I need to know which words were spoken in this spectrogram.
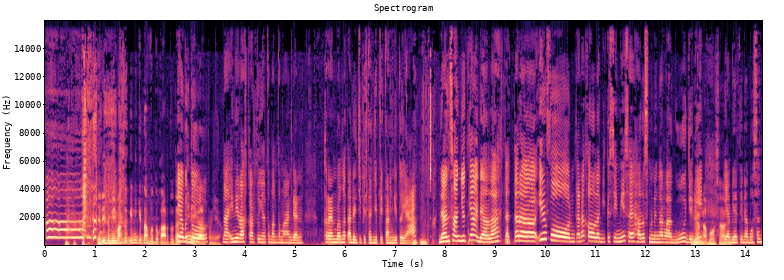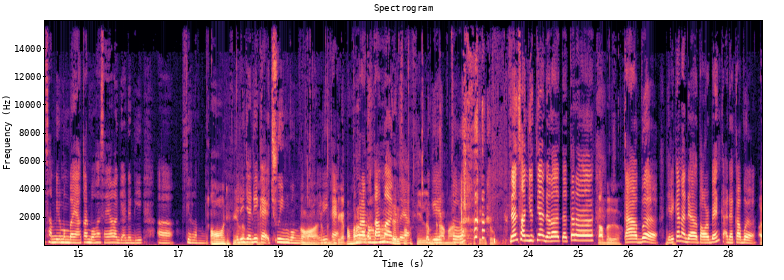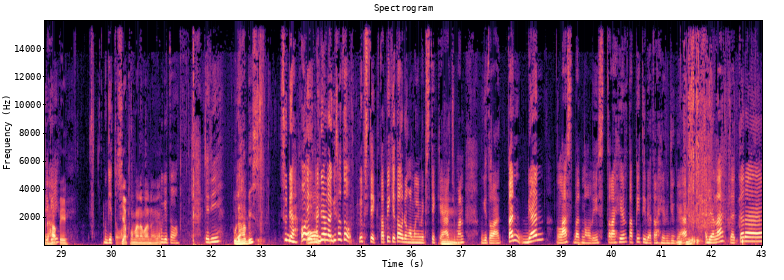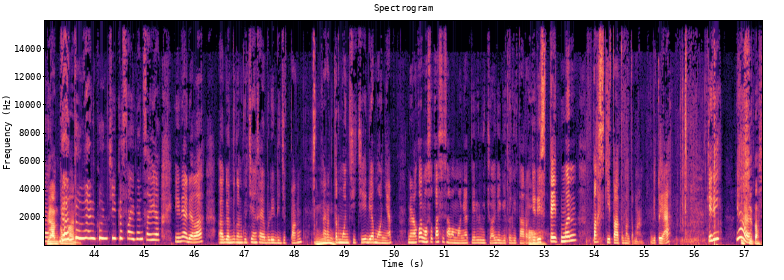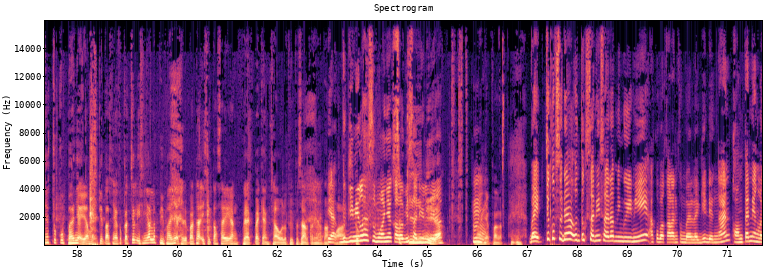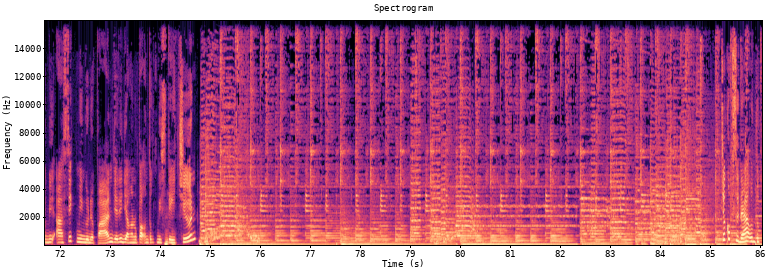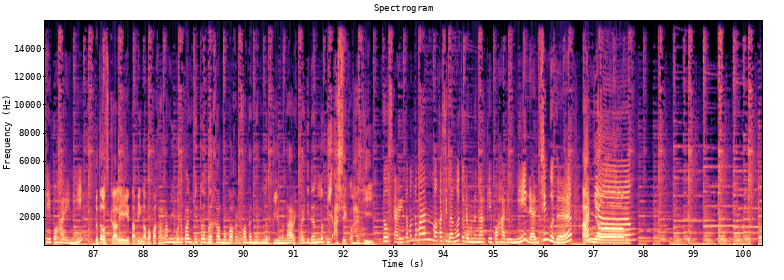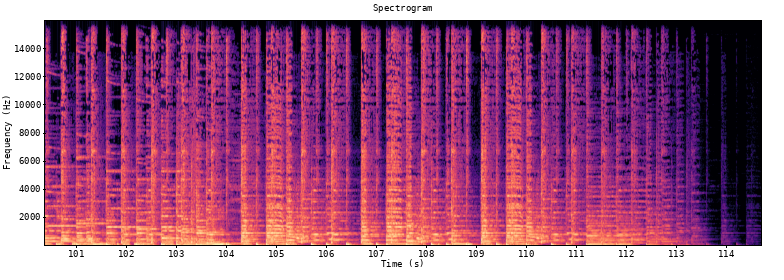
Jadi demi masuk ini kita butuh kartu dan Iya ini betul. kartunya. Nah inilah kartunya teman-teman dan keren banget ada jepitan-jepitan gitu ya. Mm-hmm. Dan selanjutnya adalah tatara earphone karena kalau lagi ke sini saya harus mendengar lagu jadi nggak bosan. ya biar tidak bosan sambil membayangkan bahwa saya lagi ada di uh, film gitu. Oh, di film. jadi jadi gitu ya. kayak chewing gong gitu. Oh, jadi menjadi kayak, pemeran, utama, dari gitu ya. suatu film Begitu. drama dan seperti itu. Dan selanjutnya adalah tatara Kabel. kabel. Jadi kan ada power bank, ada kabel. Ada Jadi HP. begitu. Siap ke mana-mana ya. Begitu. Jadi Udah habis? Sudah. Oh, eh Oh. ada lagi satu lipstick. Tapi kita udah ngomongin lipstick ya. Hmm. Cuman begitulah. Dan dan last but not least, terakhir tapi tidak terakhir juga adalah tatara, Gantungan. gantungan kunci kesayangan saya. Ini adalah uh, gantungan kunci yang saya beli di Jepang. Hmm. Karakter Monchichi, dia monyet. Dan aku emang suka sih sama monyet, jadi lucu aja gitu ditaruh. Oh. Jadi statement tas kita teman-teman, gitu ya. Jadi ya. Isi tasnya cukup banyak ya, meski tasnya itu kecil, isinya lebih banyak daripada isi tas saya yang backpack yang jauh lebih besar ternyata. Ya, Wah, beginilah semuanya kalau bisa segini dilihat. Ya. Banyak banget. Mm-mm. Baik, cukup sudah untuk Sani Sara minggu ini. Aku bakalan kembali lagi dengan konten yang lebih asik minggu depan. Jadi jangan lupa untuk di stay tune. Sudah untuk Kepo hari ini. Betul sekali, tapi nggak apa-apa karena minggu depan kita bakal membawakan konten yang lebih menarik lagi dan lebih asik lagi. Betul sekali teman-teman. Makasih banget udah mendengar Kepo hari ini dan Cinggude. Annyeong.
